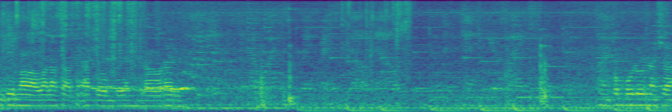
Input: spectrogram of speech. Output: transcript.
hindi mawawala sa ating adobo yan, laurel. Ang kumulo na siya.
